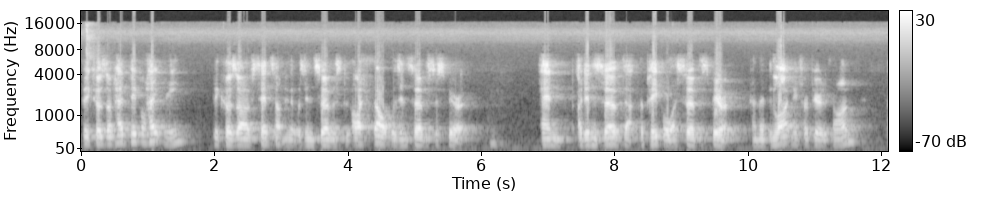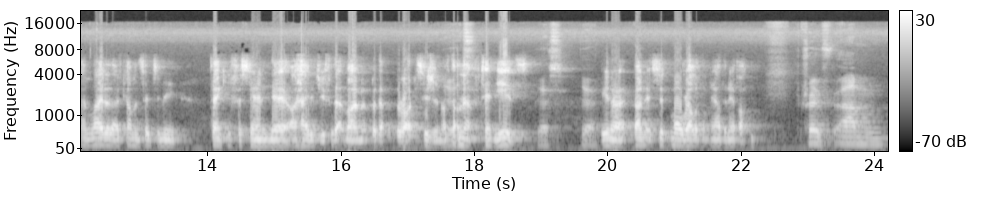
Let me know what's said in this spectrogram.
Because I've had people hate me because I've said something that was in service to, I felt was in service to spirit. And I didn't serve that, the people, I served the Spirit. And they enlightened me for a period of time. And later they've come and said to me, thank you for standing there. I hated you for that moment, but that was the right decision. I've Yes. done that for 10 years. Yes. Yeah. You know, done, it's just more relevant now than ever. Trev, um,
